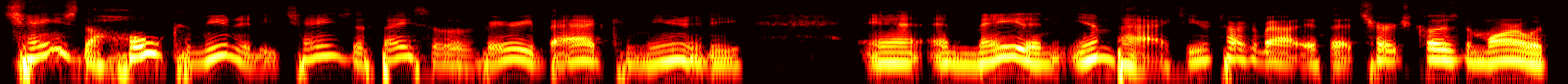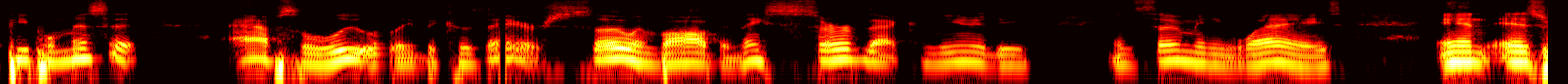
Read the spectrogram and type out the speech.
changed the whole community, changed the face of a very bad community, and and made an impact. You talk about if that church closed tomorrow, would people miss it? Absolutely, because they are so involved and they serve that community in so many ways. And as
